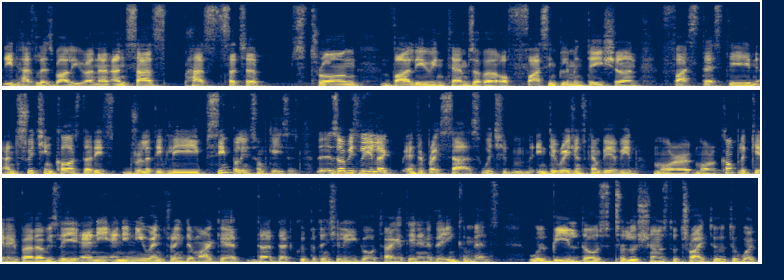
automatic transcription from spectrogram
it has less value. And and, and SaaS has such a strong value in terms of, uh, of fast implementation, fast testing, and switching costs that is relatively simple in some cases. It's obviously like enterprise SaaS, which integrations can be a bit more more complicated, but obviously any any new entrant in the market that, that could potentially go targeting any of the incumbents will build those solutions to try to, to work.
